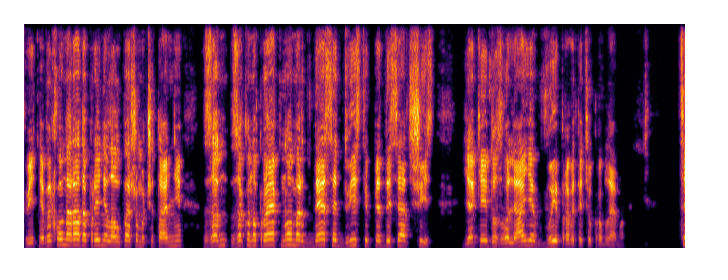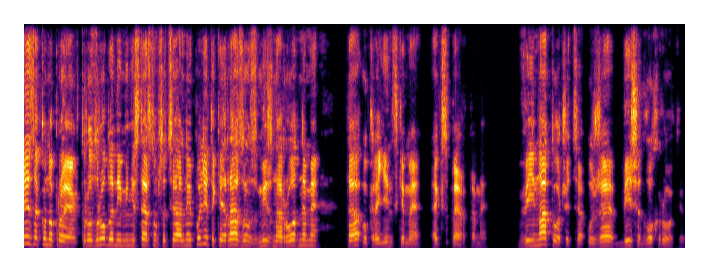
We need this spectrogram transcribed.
квітня Верховна Рада прийняла у першому читанні законопроект номер 10256, який дозволяє виправити цю проблему. Цей законопроект розроблений Міністерством соціальної політики разом з міжнародними та українськими експертами. Війна точиться уже більше двох років.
